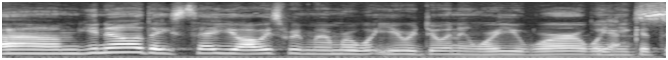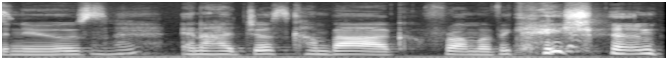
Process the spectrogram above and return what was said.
Um, you know, they say you always remember what you were doing and where you were when you get the news. And I had just come back from a vacation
